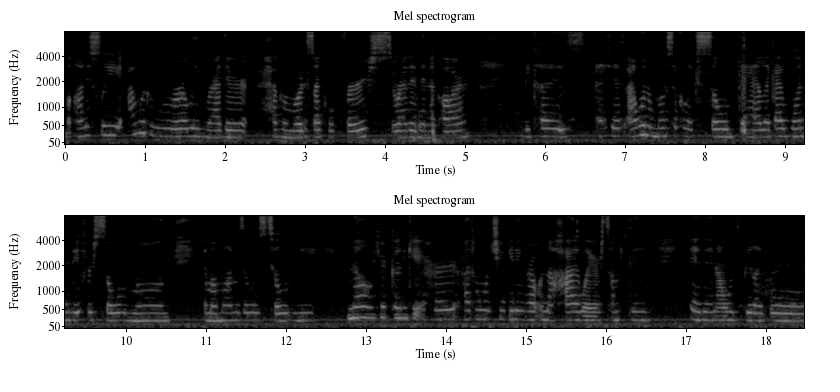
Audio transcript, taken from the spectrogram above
But honestly, I would really rather have a motorcycle first rather than a car because I just I want a motorcycle like so bad. Like I wanted it for so long and my mom has always told me no, you're gonna get hurt. I don't want you getting hurt on the highway or something. And then I always be like, well,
